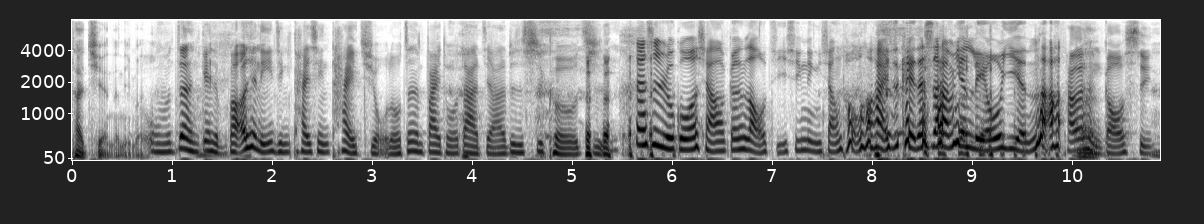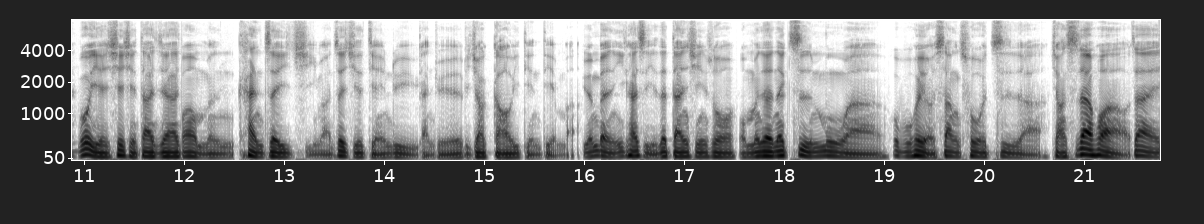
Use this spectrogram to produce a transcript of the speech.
太浅了你们。我们真的 get 不到，而且你已经开心太久了，我真的拜托大家就是适可而止，但是如果想要跟老吉心灵相通的话，还是可以在上面留言啦。他会很高兴。不过也谢谢大家帮我们看这一集嘛，这一集的点击率感觉比较高一点点嘛。原本一开始也在担心说我们的那字幕啊会不会有上错字啊。讲实在话哦，在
